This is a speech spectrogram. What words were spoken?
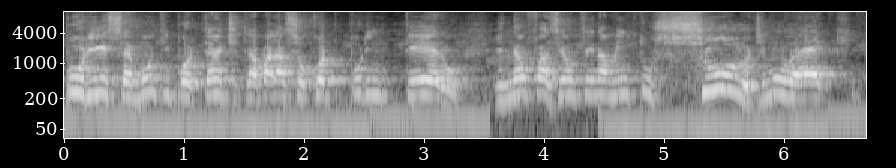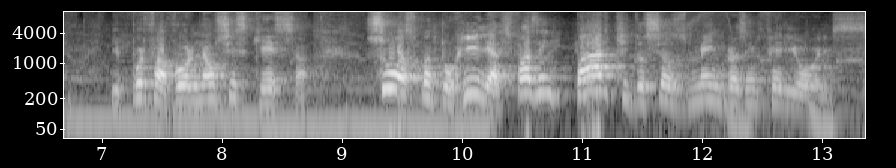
Por isso é muito importante trabalhar seu corpo por inteiro e não fazer um treinamento chulo de moleque. E por favor, não se esqueça, suas panturrilhas fazem parte dos seus membros inferiores.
